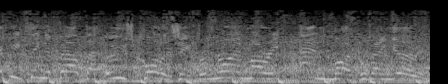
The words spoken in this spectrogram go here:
Everything about that ooze quality from Ryan Murray and Michael Van Gerwen.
